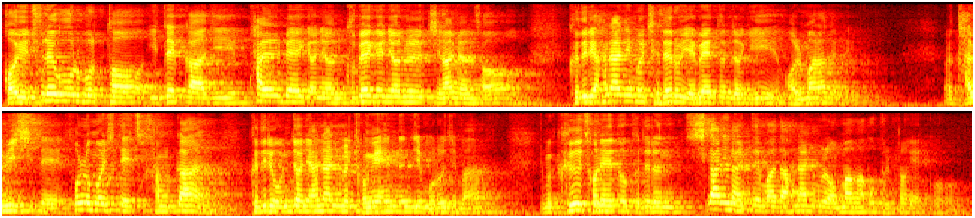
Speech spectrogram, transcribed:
거의 출애굽으로부터 이때까지 800여 년, 900여 년을 지나면서 그들이 하나님을 제대로 예배했던 적이 얼마나 됩니까? 다윗 시대, 솔로몬 시대에 잠깐 그들이 온전히 하나님을 경외했는지 모르지만 그 전에도 그들은 시간이 날 때마다 하나님을 원망하고 불평했고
